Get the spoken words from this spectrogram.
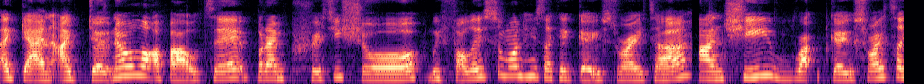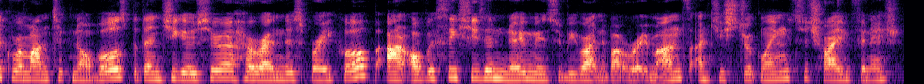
Again, I don't know a lot about it, but I'm pretty sure we follow someone who's like a ghostwriter and she ghostwrites like romantic novels, but then she goes through a horrendous breakup and obviously she's in no mood to be writing about romance and she's struggling to try and finish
